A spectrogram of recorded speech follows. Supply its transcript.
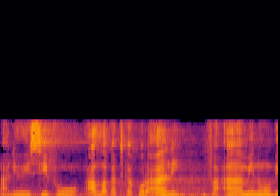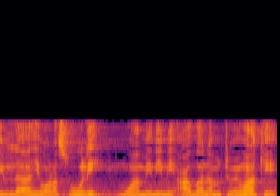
aliyoisifu Allah katika Qur'ani faaminu billahi wa rasulih muaminini Allah na mtume wake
